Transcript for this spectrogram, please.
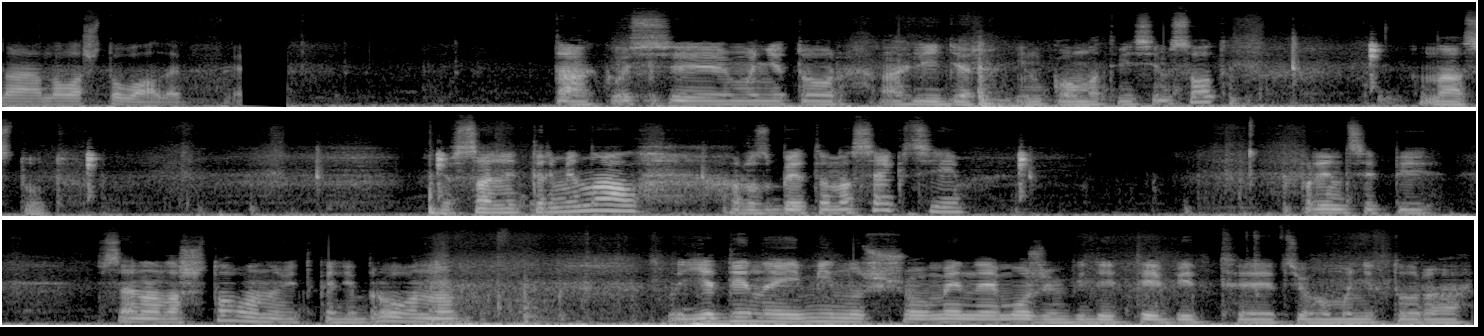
налаштували. Так, ось е, монітор Aglider Incomod 800. У нас тут універсальний термінал, розбито на секції. В принципі, все налаштовано, відкалібровано. Єдиний мінус, що ми не можемо відійти від е, цього монітора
